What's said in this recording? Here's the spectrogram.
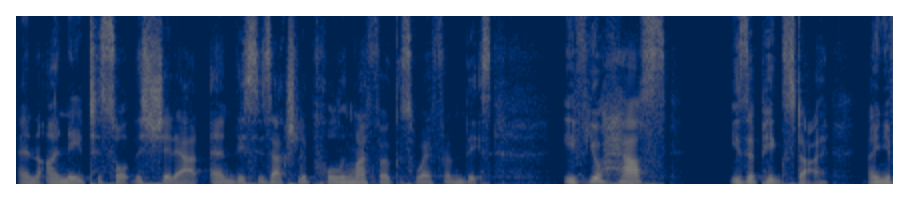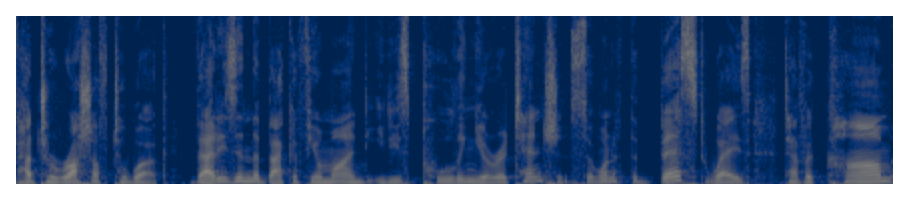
and I need to sort this shit out. And this is actually pulling my focus away from this. If your house is a pigsty and you've had to rush off to work, that is in the back of your mind. It is pulling your attention. So, one of the best ways to have a calm,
